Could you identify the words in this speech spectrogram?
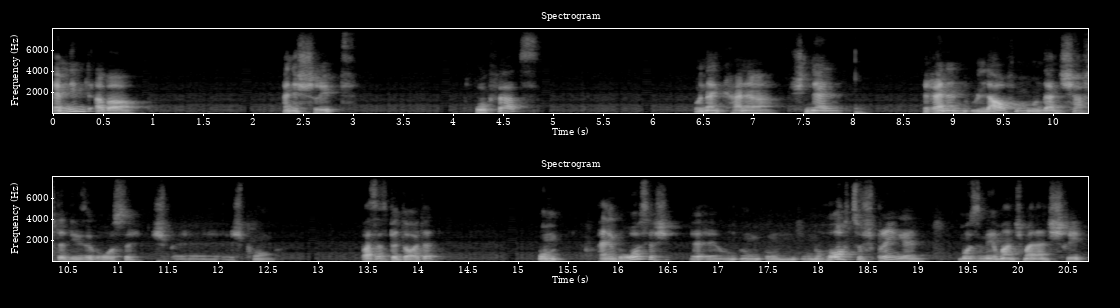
Er nimmt aber einen Schritt rückwärts und dann kann er schnell rennen und laufen und dann schafft er diese große äh, Sprung. Was das bedeutet? Um eine große, äh, um, um, um hoch zu springen, müssen wir manchmal einen Schritt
